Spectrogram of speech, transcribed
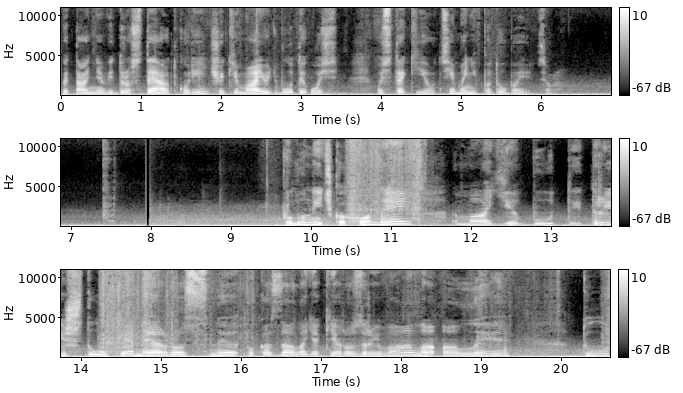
питання відросте, а от корінчики мають бути ось, ось такі. Оці мені подобаються. Полуничка хоней має бути три штуки. Не, роз, не показала, як я розривала, але тут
